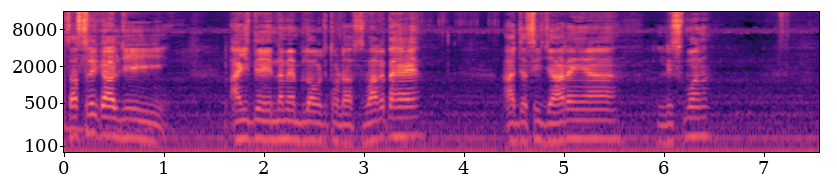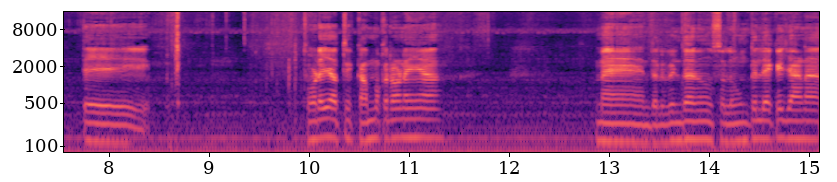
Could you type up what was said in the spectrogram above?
ਸਤਿ ਸ੍ਰੀ ਅਕਾਲ ਜੀ। ਅੱਜ ਦੇ ਨਵੇਂ ਬਲੌਗ 'ਚ ਤੁਹਾਡਾ ਸਵਾਗਤ ਹੈ। ਅੱਜ ਅਸੀਂ ਜਾ ਰਹੇ ਹਾਂ ਲਿਸਬਨ ਤੇ ਥੋੜਾ ਜਿਹਾ ਉੱਥੇ ਕੰਮ ਕਰਾਉਣੇ ਆ। ਮੈਂ ਦਲਵਿੰਦਰ ਨੂੰ ਸਲੂਨ ਤੇ ਲੈ ਕੇ ਜਾਣਾ।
